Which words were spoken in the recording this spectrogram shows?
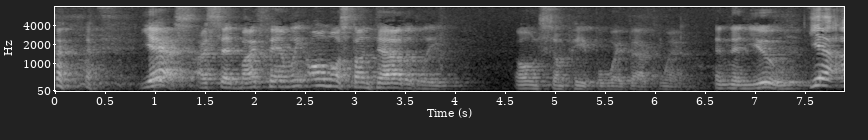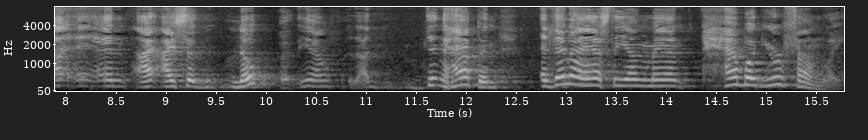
yes, I said my family almost undoubtedly owned some people way back when. And then you, Yeah, I, and I, I said, nope, you know, didn't happen. And then I asked the young man, how about your family?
